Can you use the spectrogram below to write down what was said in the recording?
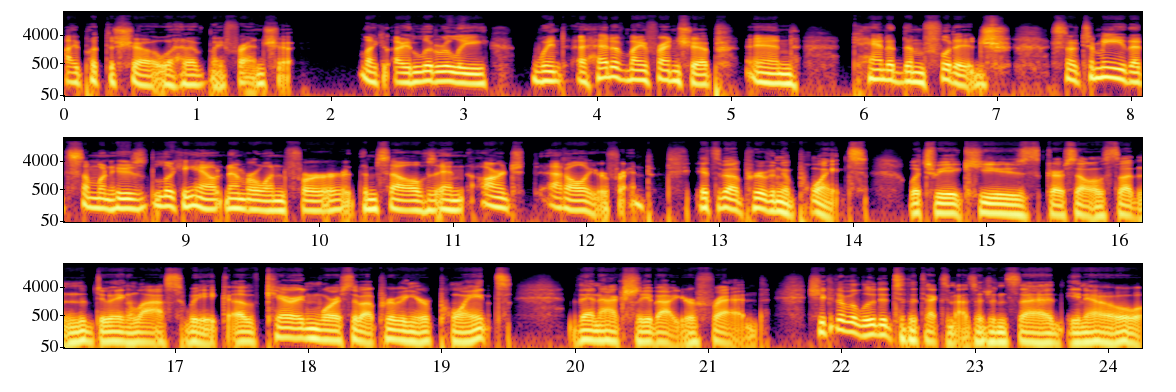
"I put the show ahead of my friendship." Like I literally went ahead of my friendship and handed them footage. So to me, that's someone who's looking out number one for themselves and aren't at all your friend. It's about proving a point, which we accused Garcella Sutton of doing last week, of caring more about proving your point than actually about your friend. She could have alluded to the text message and said, you know,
